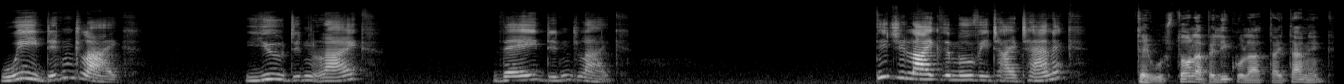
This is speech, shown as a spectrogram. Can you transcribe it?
We didn't like. You didn't like. They didn't like. Did you like the movie Titanic? ¿Te gustó la película Titanic?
